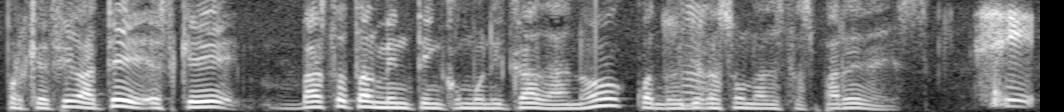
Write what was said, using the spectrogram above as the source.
Porque fíjate, es que vas totalmente incomunicada, ¿no? Cuando llegas a una de estas paredes. Sí.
